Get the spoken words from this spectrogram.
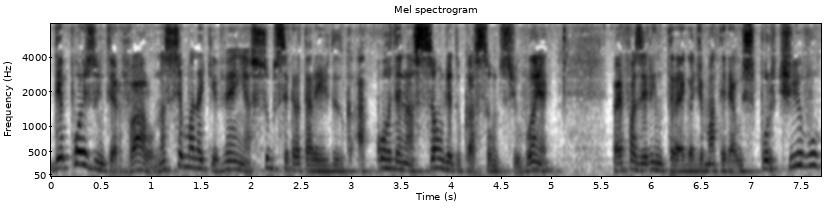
Depois do intervalo, na semana que vem, a Subsecretaria de Educa a Coordenação de Educação de Silvânia vai fazer entrega de material esportivo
